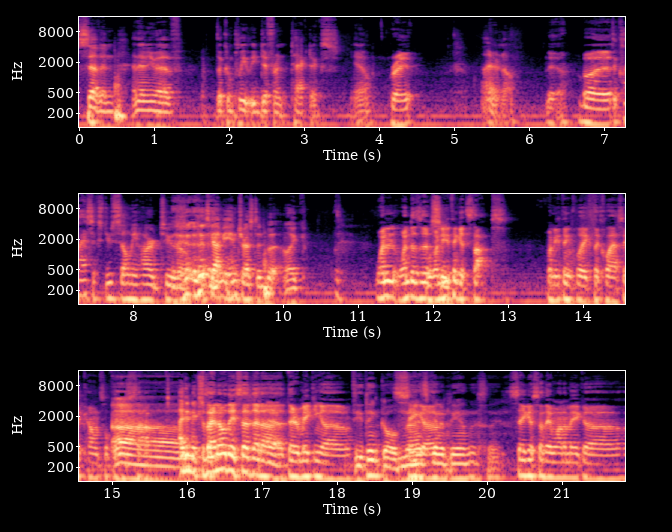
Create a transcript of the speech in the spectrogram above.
seven, and then you have the completely different tactics. You know, Right. I don't know. Yeah, but The classics do sell me hard too, though. it's got me interested, but like when when does it? We'll when do you think it stops? When do you think like the classic console thing stop? Uh, I didn't Because I know they said that uh, Yeah. they're making a Do you think GoldenEye's Sega. gonna be on this thing? Sega said they want to make a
